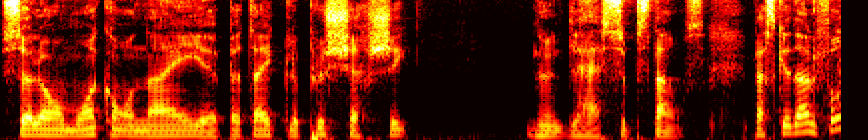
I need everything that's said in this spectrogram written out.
selon moi, qu'on aille euh, peut-être le plus chercher de, la substance. Parce que dans le fond.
